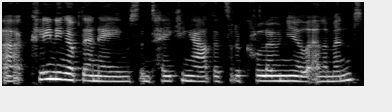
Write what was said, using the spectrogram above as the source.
uh, cleaning up their names and taking out that sort of colonial element.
